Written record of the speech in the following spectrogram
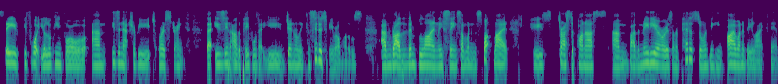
see if what you're looking for um, is an attribute or a strength that is in other people that you generally consider to be role models, um, rather than blindly seeing someone in the spotlight who's thrust upon us um, by the media or is on a pedestal and thinking, I want to be like them.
